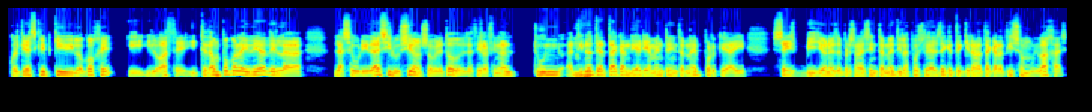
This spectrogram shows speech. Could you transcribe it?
cualquier script key lo coge y, lo hace. Y te da un poco la idea de la, la seguridad es ilusión, sobre todo. Es decir, al final Tú, a ti no te atacan diariamente en Internet porque hay 6 billones de personas en Internet y las posibilidades de que te quieran atacar a ti son muy bajas.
